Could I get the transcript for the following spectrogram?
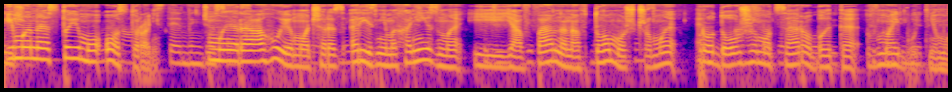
І ми не стоїмо осторонь. Ми реагуємо через різні механізми, і я впевнена в тому, що ми продовжимо це робити в майбутньому.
